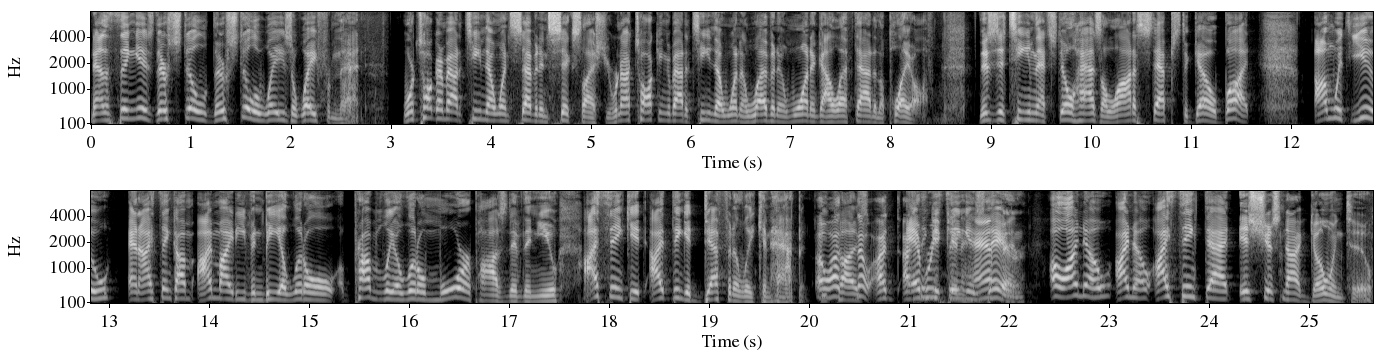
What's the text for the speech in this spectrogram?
Now the thing is, they're still they're still a ways away from that. We're talking about a team that went seven and six last year. We're not talking about a team that went eleven and one and got left out of the playoff. This is a team that still has a lot of steps to go. But I'm with you, and I think I'm I might even be a little probably a little more positive than you. I think it I think it definitely can happen. Oh, I, no, I, I everything is happen. there. Oh, I know, I know. I think that it's just not going to.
